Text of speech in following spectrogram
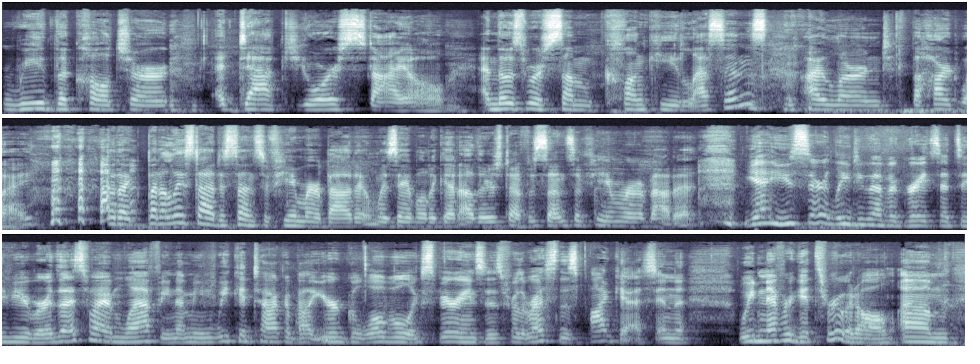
read the culture, adapt your style. And those were some clunky lessons I learned the hard way but I, but at least I had a sense of humor about it and was able to get others to have a sense of humor about it. Yeah, you certainly do have a great sense of humor. That's why I'm laughing. I mean, we could talk about your global experiences for the rest of this podcast, and we'd never get through it all. Um,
